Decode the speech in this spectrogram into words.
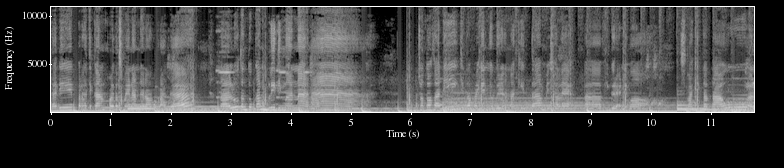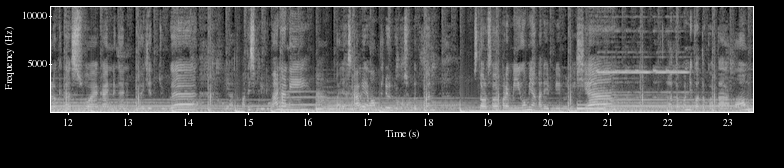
tadi perhatikan kualitas mainan dan alat peraga lalu tentukan beli di mana. Nah contoh tadi kita pengen ngebeli anak kita misalnya uh, figure animal. Setelah kita tahu lalu kita sesuaikan dengan budget juga ya otomatis beli di mana nih? Nah banyak sekali ya mom tadi udah aku sebutkan store-store premium yang ada di Indonesia ataupun di kota-kota mom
